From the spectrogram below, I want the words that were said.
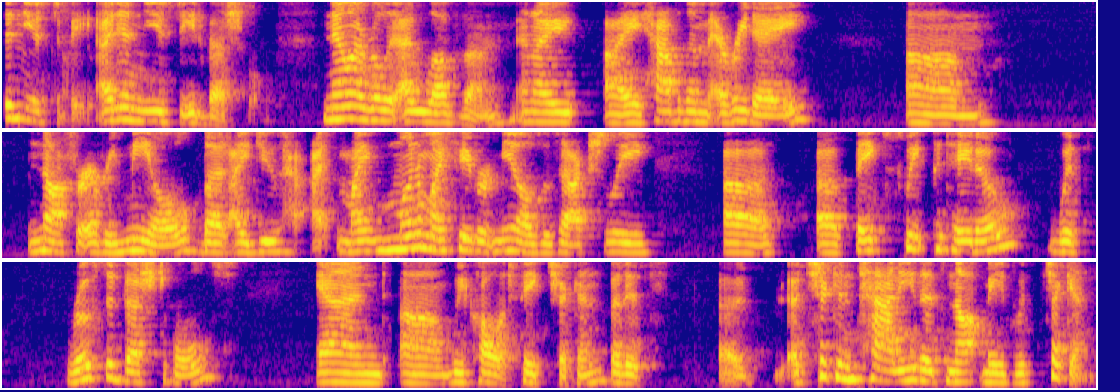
Didn't used to be. I didn't used to eat a vegetable. Now I really I love them, and I I have them every day. Um, not for every meal, but I do. Ha- my one of my favorite meals is actually uh, a baked sweet potato with roasted vegetables, and um, we call it fake chicken, but it's a, a, chicken patty that's not made with chicken.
